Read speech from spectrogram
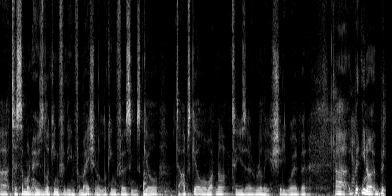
uh, to someone who's looking for the information or looking for some skill to upskill or whatnot. To use a really shitty word, but uh, Yeah. but you know, but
